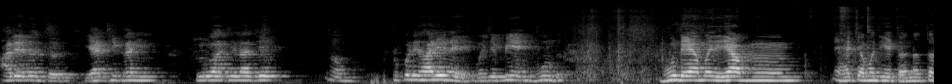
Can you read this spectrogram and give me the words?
आल्यानंतर या ठिकाणी सुरुवातीला जे तुकडे झाले नाही म्हणजे मेन भुंड भुंड यामध्ये या ह्याच्यामध्ये येतं. नंतर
